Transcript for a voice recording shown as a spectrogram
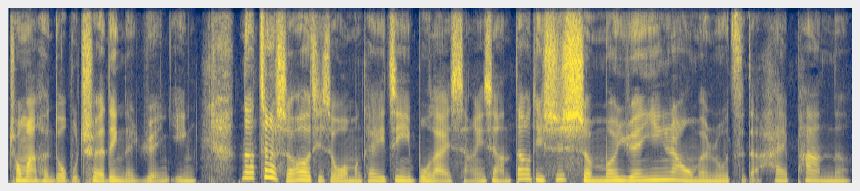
充满很多不确定的原因。那这个时候，其实我们可以进一步来想一想，到底是什么原因让我们如此的害怕呢？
